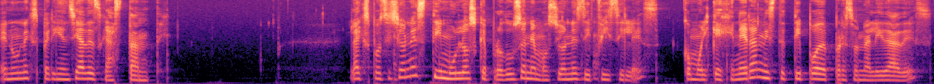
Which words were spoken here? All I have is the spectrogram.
en una experiencia desgastante. La exposición a estímulos que producen emociones difíciles, como el que generan este tipo de personalidades,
